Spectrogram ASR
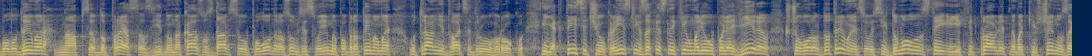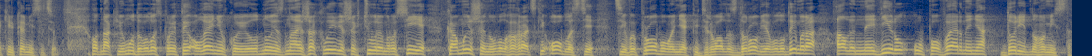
Володимир на псевдопреса. Згідно наказу, здався у полон разом зі своїми побратимами у травні 22-го року. І як тисячі українських захисників Маріуполя вірив, що ворог дотримається усіх домовленостей і їх відправлять на батьківщину за кілька місяців. Однак йому довелось пройти Оленівку і одну із найжахливіших тюрем Росії Камишин у Волгоградській області. Ці випробування підірвали здоров'я Володимира, але не віру у повернення до рідного міста.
